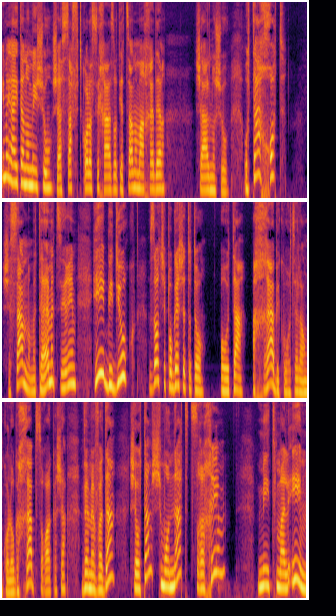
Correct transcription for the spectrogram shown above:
אם היה איתנו מישהו שאסף את כל השיחה הזאת, יצאנו מהחדר, שאלנו שוב. אותה אחות ששמנו, מתאמת צעירים, היא בדיוק זאת שפוגשת אותו, או אותה, אחרי הביקור אצל האונקולוג, אחרי הבשורה הקשה, ומוודא שאותם שמונת צרכים מתמלאים,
